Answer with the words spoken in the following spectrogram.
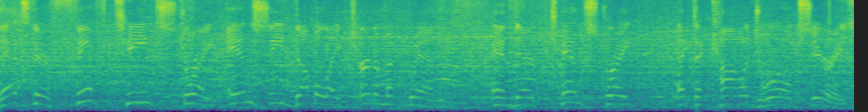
That's their 15th straight NCAA tournament win and their 10th straight at the College World Series.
